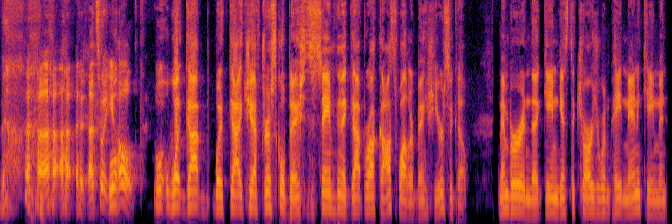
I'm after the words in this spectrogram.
That's what you Well, hope. What got what got Jeff Driskel benched is the same thing that got Brock Osweiler benched years ago. Remember in that game against the Charger when Peyton Manning came in,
